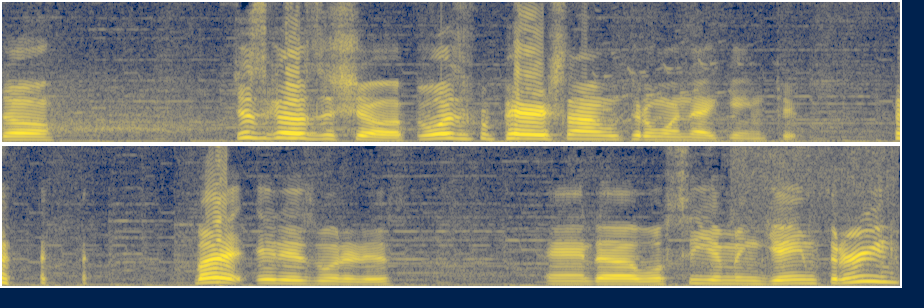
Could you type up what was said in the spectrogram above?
So, just goes to show, if it wasn't for Perish Song, we could have won that game too. but it is what it is. And uh, we'll see him in game three.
